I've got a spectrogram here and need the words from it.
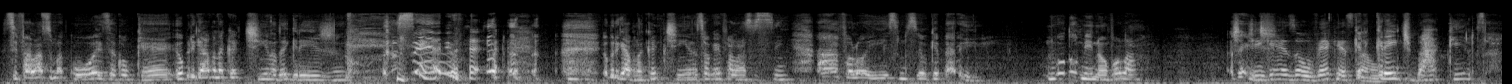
se falasse uma coisa qualquer, eu brigava na cantina da igreja. Sério? eu brigava na cantina, se alguém falasse assim, ah, falou isso, não sei o quê, peraí. Não vou dormir, não, vou lá. Tinha que Gente, resolver a aquele questão. crente barraqueiro, sabe?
